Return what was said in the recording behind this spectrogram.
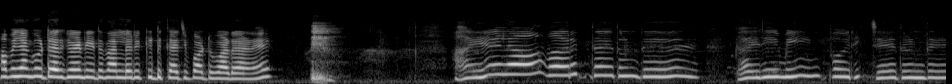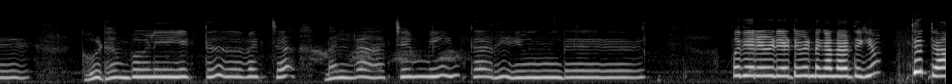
അപ്പോൾ ഞാൻ കൂട്ടുകാർക്ക് വേണ്ടിയിട്ട് നല്ലൊരു കിടുക്കാച്ചി പാട്ട് പാടുകയാണ്. അയല വറുത്തതുണ്ട് കരിമീൻ പൊരിച്ചതുണ്ട് കുടംപുളിയിട്ട് വെച്ച നല്ല ചെമ്മീൻ കറിയുണ്ട്. പുതിയൊരു വീഡിയോ ആയിട്ട് വീണ്ടും കണ്ടപ്പോഴത്തേക്കും ടാ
